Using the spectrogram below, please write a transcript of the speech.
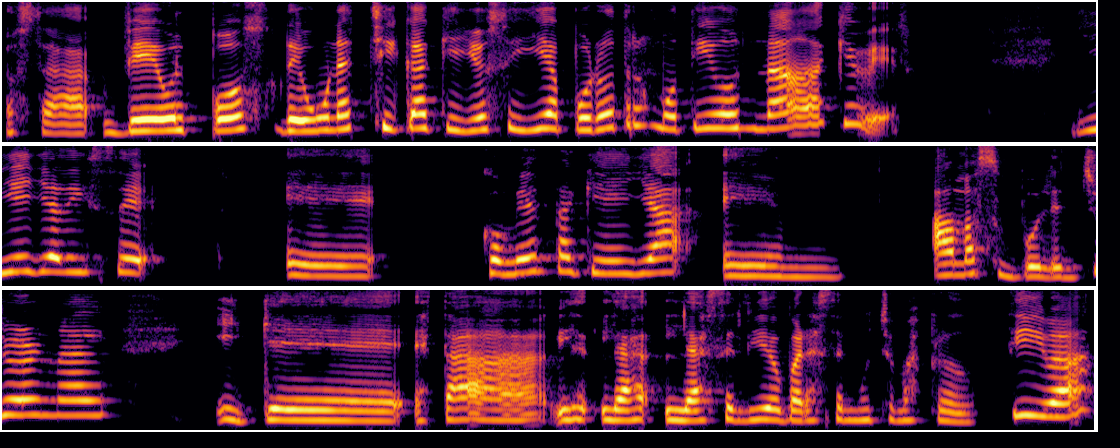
o sea, veo el post de una chica que yo seguía por otros motivos nada que ver. Y ella dice, eh, comenta que ella em, ama su bullet journal y que está, le, ha servido para ser mucho más productiva.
